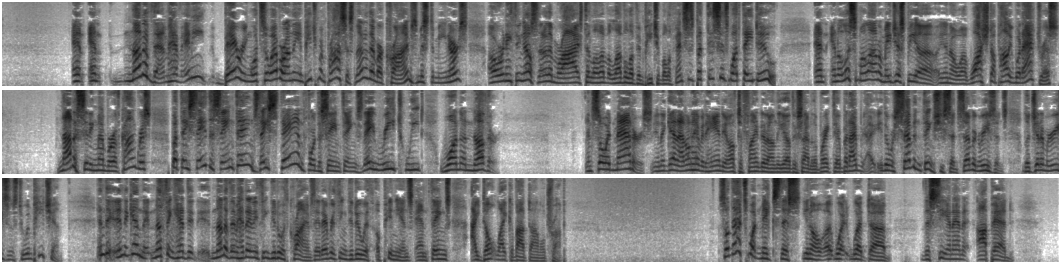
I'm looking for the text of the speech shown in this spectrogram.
And, and none of them have any bearing whatsoever on the impeachment process. None of them are crimes, misdemeanors, or anything else. None of them rise to the level, level of impeachable offenses, but this is what they do. And, and Alyssa Milano may just be a, you know, a washed up Hollywood actress, not a sitting member of Congress, but they say the same things. They stand for the same things. They retweet one another. And so it matters. And again, I don't have it handy. I'll have to find it on the other side of the break there. But I, I, there were seven things she said, seven reasons, legitimate reasons to impeach him. And, the, and again, nothing had to, none of them had anything to do with crimes. They had everything to do with opinions and things I don't like about Donald Trump. So that's what makes this, you know, uh, what what uh, the CNN op-ed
